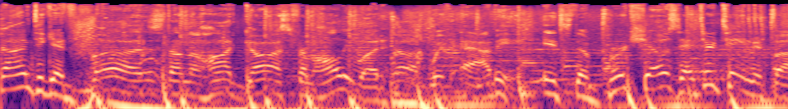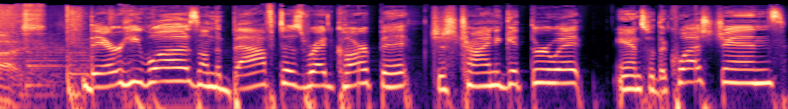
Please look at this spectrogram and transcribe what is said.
Time to get buzzed on the hot goss from Hollywood with Abby. It's the Burt Show's entertainment buzz. There he was on the BAFTA's red carpet, just trying to get through it, answer the questions,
